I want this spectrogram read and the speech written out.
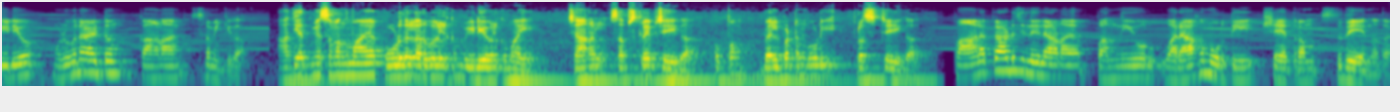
വീഡിയോ മുഴുവനായിട്ടും കാണാൻ ശ്രമിക്കുക. ആധ്യാത്മിക സംബന്ധമായ കൂടുതൽ അറിവുകൾക്കും വീഡിയോകൾക്കുമായി ചാനൽ സബ്സ്ക്രൈബ് ചെയ്യുക. ഒപ്പം ബെൽ ബട്ടൺ കൂടി പ്രസ് ചെയ്യുക. പാലക്കാട് ജില്ലയിലാണ് പന്നിയൂർ വരാഹമൂർത്തി ക്ഷേത്രം സ്ഥിതി ചെയ്യുന്നത്.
